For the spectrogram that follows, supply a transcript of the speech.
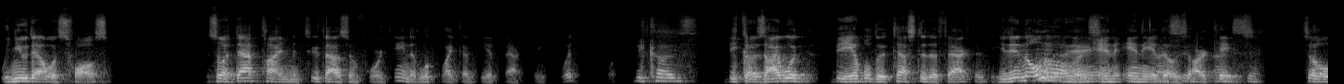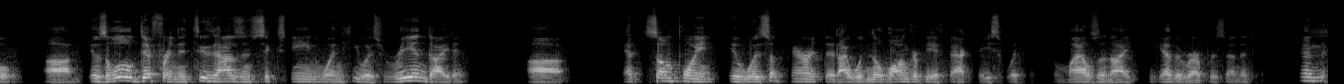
we knew that was false. So at that time in 2014, it looked like I'd be a fact-based witness Because, because I would be able to attest to the fact that he didn't own Oh, any, any, of I those see, arcades. So uh, it was a little different in 2016 when he was re-indicted. Uh, at some point, it was apparent that I would no longer be a fact-based witness. So Myles and I together represented him. and,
